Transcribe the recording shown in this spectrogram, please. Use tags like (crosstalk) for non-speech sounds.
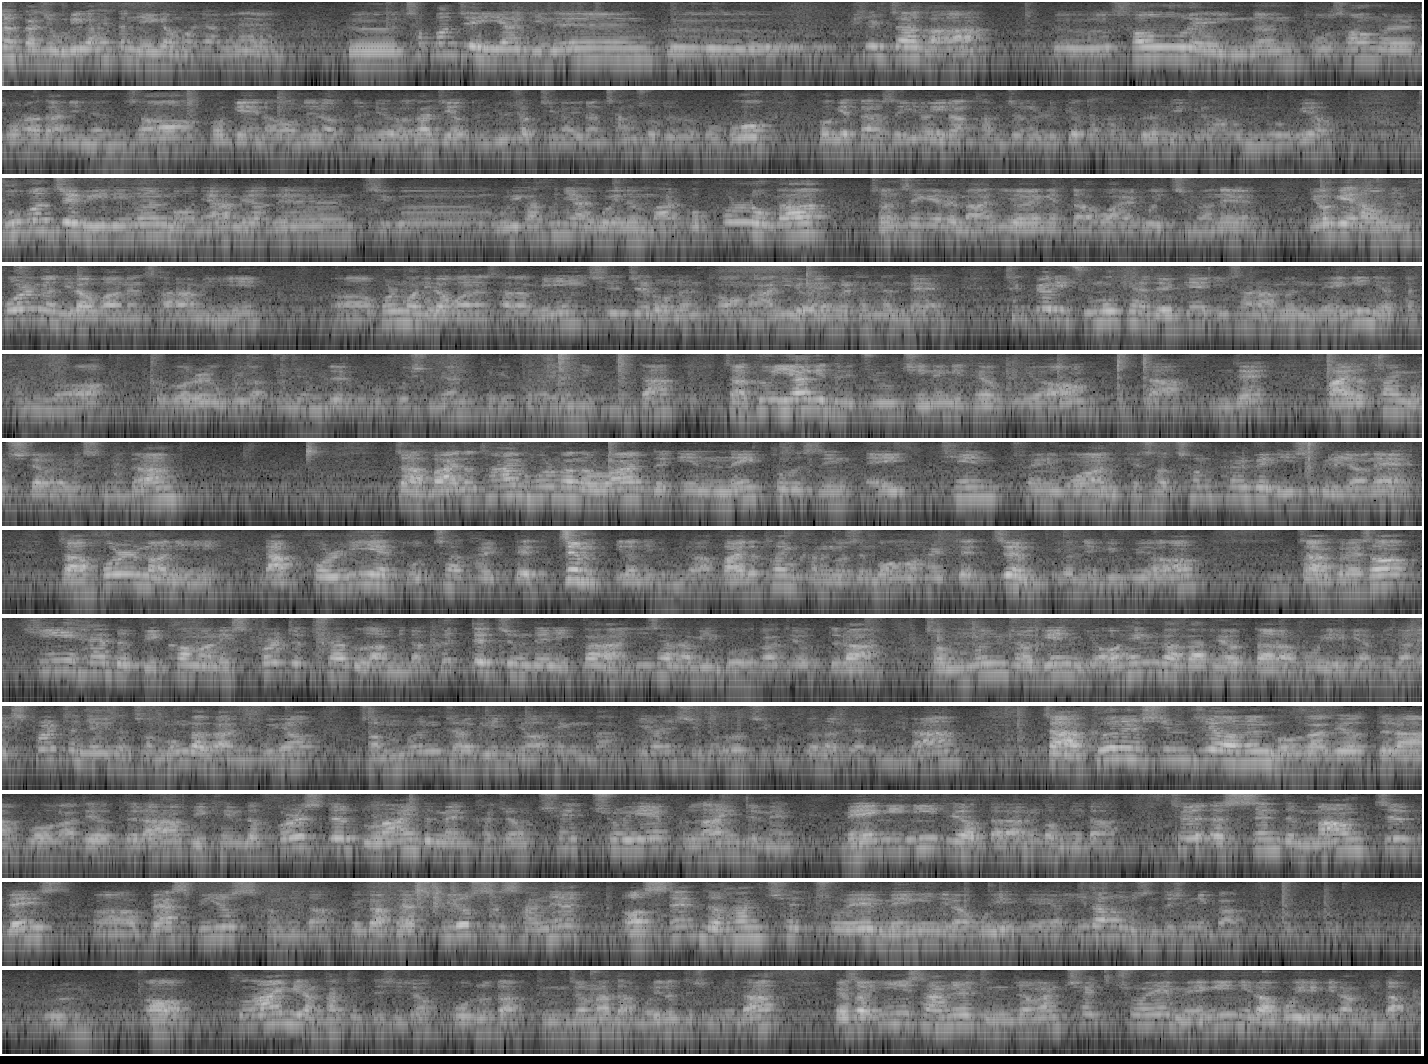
시간까지 우리가 했던 얘기가 뭐냐면은 그 첫 번째 이야기는 그 필자가 그 서울에 있는 도성을 돌아다니면서 거기에 나오는 어떤 여러 가지 어떤 유적지나 이런 장소들을 보고 거기에 따라서 이러이러한 감정을 느꼈다 하는 그런 얘기를 하고 있는 거고요. 두 번째 리딩은 뭐냐면은 지금 우리가 흔히 알고 있는 마르코 폴로가 전 세계를 많이 여행했다고 알고 있지만은 여기에 나오는 홀먼이라고 하는 사람이 어, 홀먼이라고 하는 사람이 실제로는 더 많이 여행을 했는데 특별히 주목해야 될 게 이 사람은 맹인이었다 하는 거 그거를 우리가 좀 염두에 두고 보시면 되겠더라 이런 얘기입니다. 자, 그 이야기들이 쭉 진행이 되었고요. 자, 이제 by the time으로 시작을 하겠습니다. 자, by the time Holman arrived in Naples in 1821, 그래서 1821년에 자, 홀먼이 나폴리에 도착할 때쯤 이런 얘기입니다. by the time 하는 것은 뭐뭐 할 때쯤 이런 얘기고요. 자, 그래서 he had become an expert traveler입니다. 그때쯤 되니까 이 사람이 뭐가 되었더라? 전문적인 여행가가 되었다라고 얘기합니다. expert는 여기서 전문가가 아니고요. 전문적인 여행가 이런 식으로 지금 끊어줘야 됩니다. 자, 그는 심지어는 뭐가 되었더라? 뭐가 되었더라? became the first blind man 가죠. 최초의 blind man, 맹인이 되었다라는 겁니다. To ascend Mount Ves, 어, Vesuvius 갑니다. 그러니까 베스비우스 산을 ascend한 최초의 맹인이라고 얘기해요. 이 단어 무슨 뜻입니까? 어, climb이랑 같은 뜻이죠. 오르다, 등정하다, 뭐 이런 뜻입니다. 그래서 이 산을 등정한 최초의 맹인이라고 얘기를 합니다.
